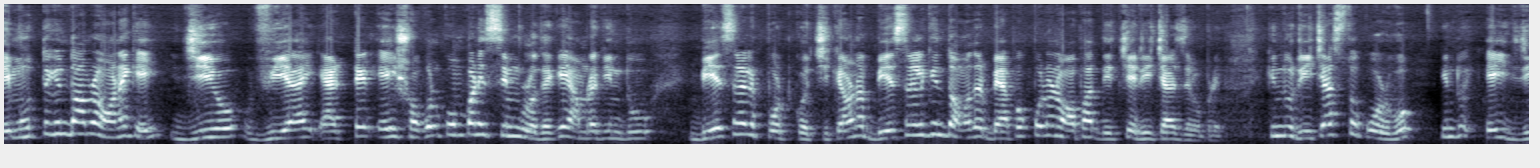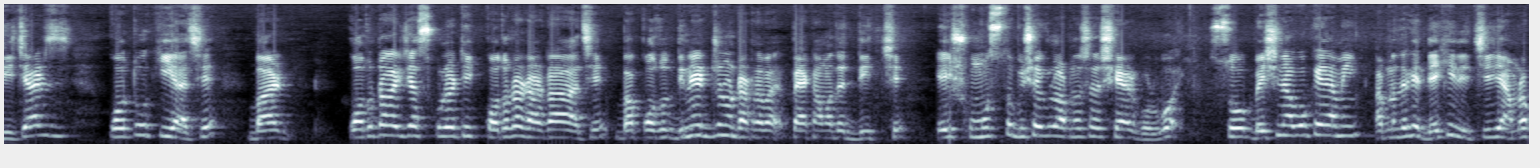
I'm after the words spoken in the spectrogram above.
এই মুহূর্তে কিন্তু আমরা অনেকেই জিও ভিআই এয়ারটেল এই সকল কোম্পানির সিমগুলো থেকে আমরা কিন্তু বিএসএনএল পোর্ট করছি। কেননা বিএসএনএল কিন্তু আমাদের ব্যাপক পরিমাণে অফার দিচ্ছে রিচার্জের উপরে। কিন্তু রিচার্জ তো করব, কিন্তু এই রিচার্জ কত কি আছে বা কত টাকা রিচার্জ করলে ঠিক কতটা ডাটা আছে বা কত দিনের জন্য ডাটা প্যাক আমাদের দিচ্ছে, এই সমস্ত বিষয়গুলো আপনাদের সাথে শেয়ার করব। সো বেশি না বকে আমি আপনাদেরকে দেখিয়ে দিচ্ছি যে আমরা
